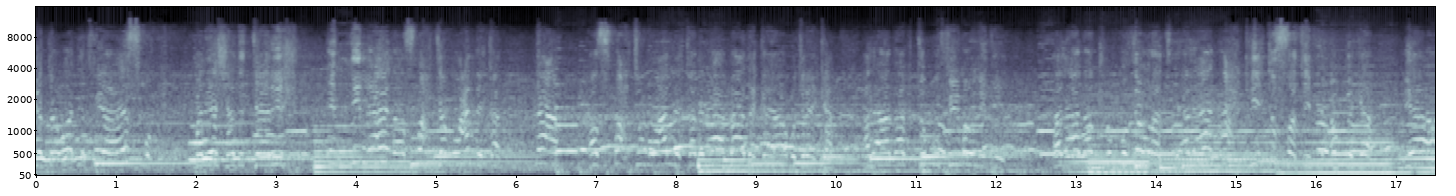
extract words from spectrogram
يتواجد فيها اسمك. فليشهد التاريخ إني الآن أصبحت معلقا. نعم أصبحت معلقا الان بعدك يا أبو تريكة. الآن أكتب في مولدي الآن اطلب ثورتي الآن أحكي قصتي في حبك. يا ابو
